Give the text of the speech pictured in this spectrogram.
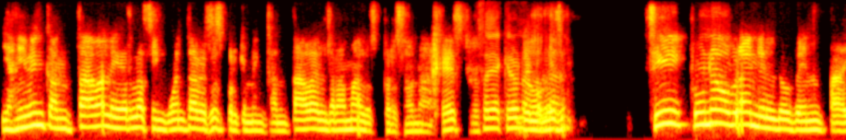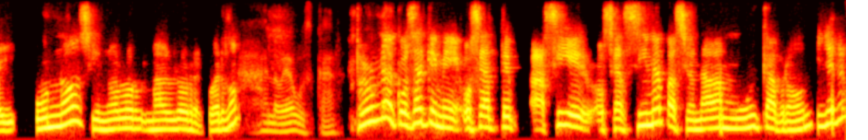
y a mí me encantaba leerla 50 veces porque me encantaba el drama de los personajes. No sabía que era una obra. Sí, fue una obra en el 91, si no lo, mal lo recuerdo. Ah, lo voy a buscar. Pero una cosa que me, o sea, te, así, o sea, sí me apasionaba muy cabrón, y era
